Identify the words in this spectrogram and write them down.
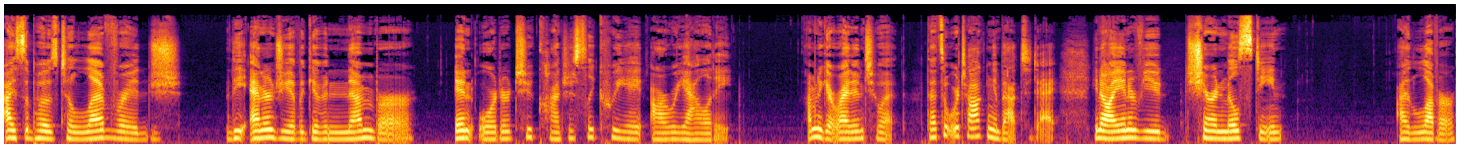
I suppose, to leverage the energy of a given number in order to consciously create our reality. I'm going to get right into it. That's what we're talking about today. You know, I interviewed Sharon Milstein. I love her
